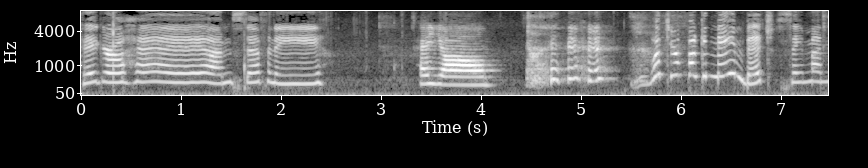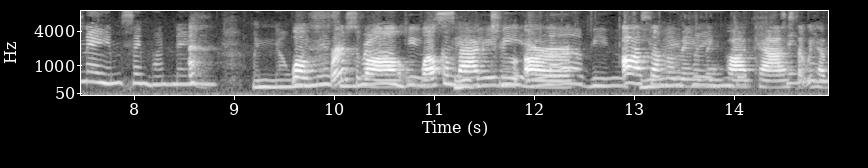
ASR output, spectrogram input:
hey girl, hey, I'm Stephanie. Hey y'all. What's your fucking name, bitch? Say my name, say my name. No Well, first of all, welcome say, back "Baby, to our awesome, amazing podcast that we have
